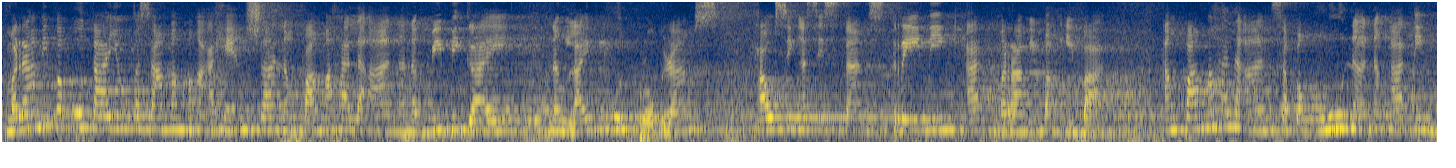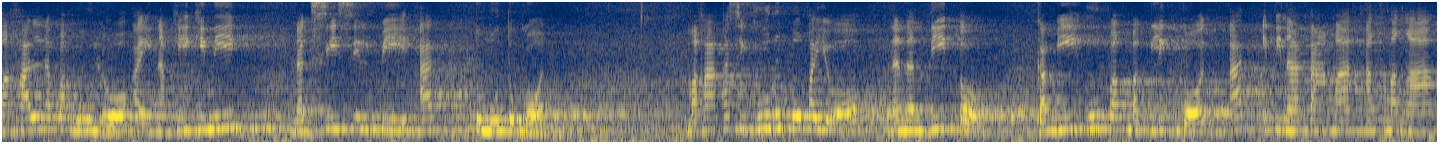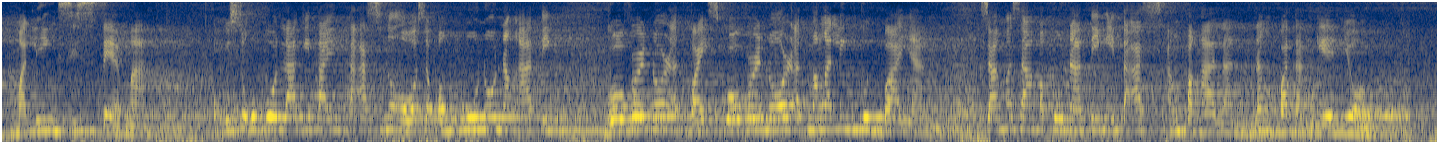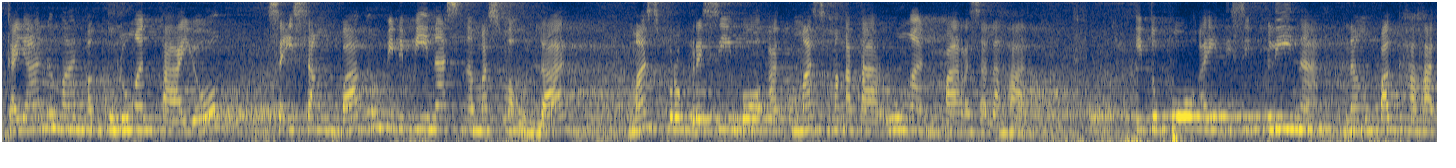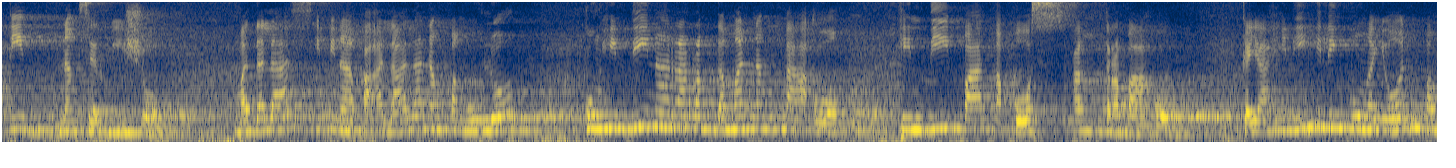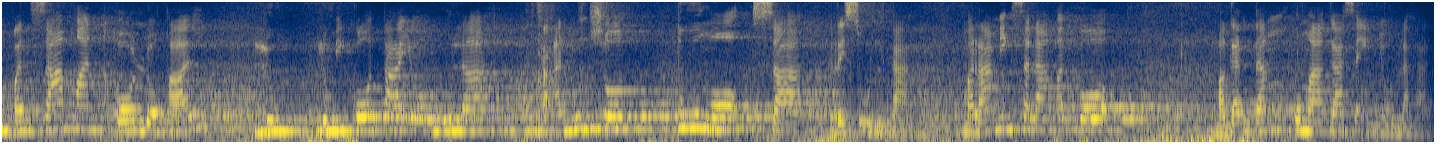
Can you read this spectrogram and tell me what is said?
Marami pa po tayong kasamang mga ahensya ng pamahalaan na nagbibigay ng livelihood programs, housing assistance, training at marami pang iba. Ang pamahalaan sa pangunguna ng ating mahal na Pangulo ay nakikinig, nagsisilbi at tumutugon. Makakasiguro po kayo na nandito kami upang maglingkod at itinatama ang mga maling sistema. Gusto ko po lagi tayong taas noo sa pamumuno ng ating governor at vice governor at mga lingkod bayan. Sama-sama po nating itaas ang pangalan ng Batanggenyo. Kaya naman magtulungan tayo sa isang bagong Pilipinas na mas maunlad, mas progresibo at mas makatarungan para sa lahat. Ito po ay disiplina ng paghahatid ng serbisyo. Madalas ipinapaalala ng Pangulo, kung hindi nararamdaman ng tao, hindi pa tapos ang trabaho. Kaya hinihiling ko ngayon, pambansa man o lokal, lum- lumiko tayo mula sa anunsyo tungo sa resulta. Maraming salamat po. Magandang umaga sa inyong lahat.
